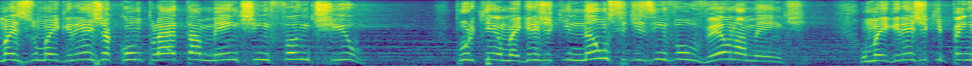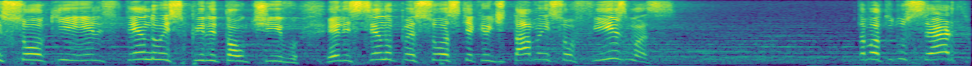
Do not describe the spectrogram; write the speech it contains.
mas uma igreja completamente infantil. Por quê? Uma igreja que não se desenvolveu na mente. Uma igreja que pensou que eles tendo o espírito altivo, eles sendo pessoas que acreditavam em sofismas, estava tudo certo.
